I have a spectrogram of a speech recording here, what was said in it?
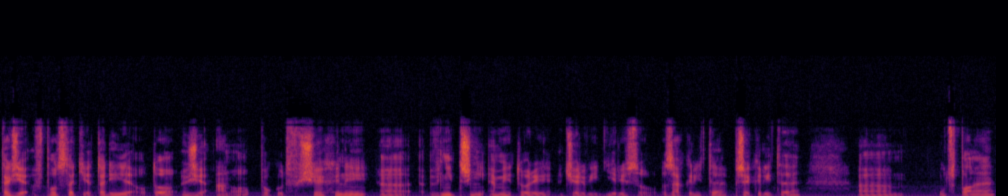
Takže v podstatě tady jde o to, že ano, pokud všechny eh, vnitřní emitory červí díry jsou zakryté, překryté, eh, ucpané,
